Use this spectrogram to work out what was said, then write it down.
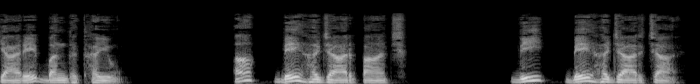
ક્યારે બંધ થયું અ 2005 બી 2004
